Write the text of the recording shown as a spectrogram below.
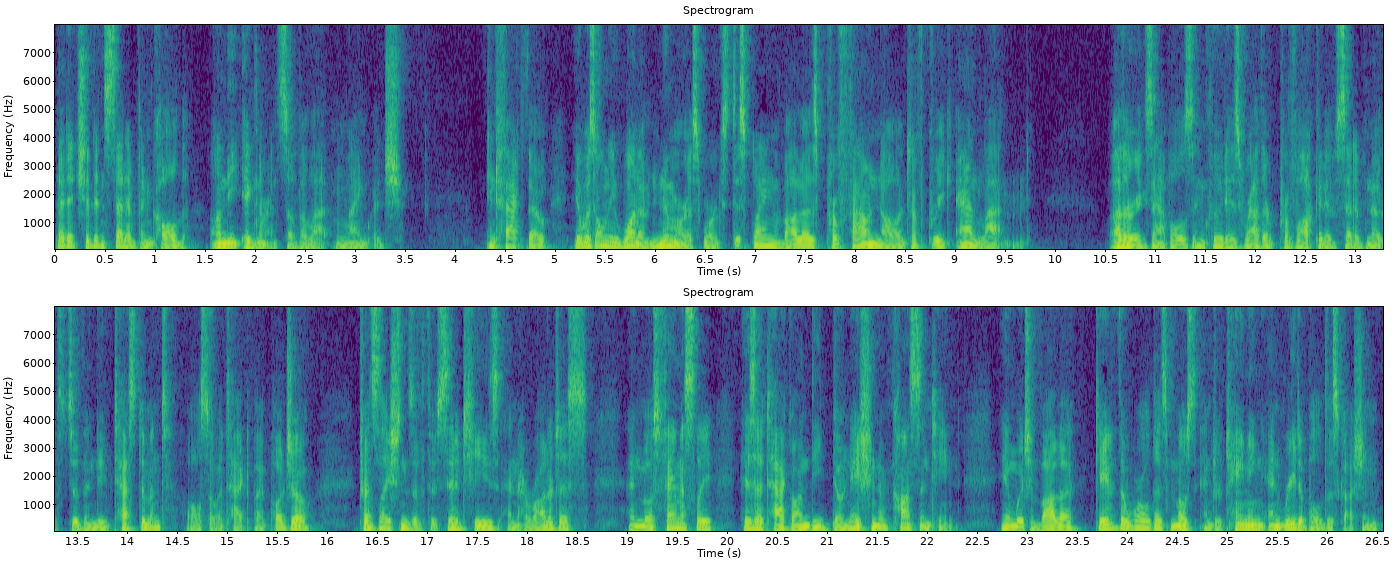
that it should instead have been called On the Ignorance of the Latin Language. In fact, though, it was only one of numerous works displaying Valla's profound knowledge of Greek and Latin. Other examples include his rather provocative set of notes to the New Testament, also attacked by Poggio, translations of Thucydides and Herodotus, and most famously, his attack on the Donation of Constantine, in which Valla gave the world its most entertaining and readable discussion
